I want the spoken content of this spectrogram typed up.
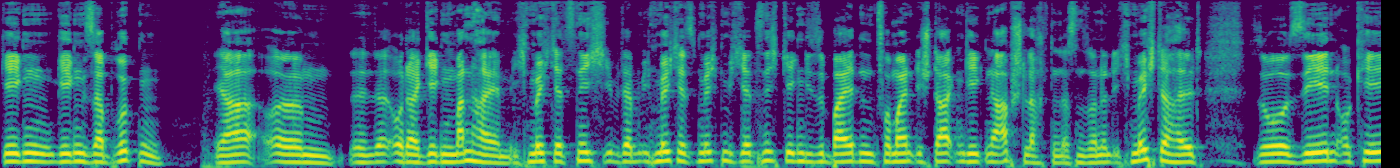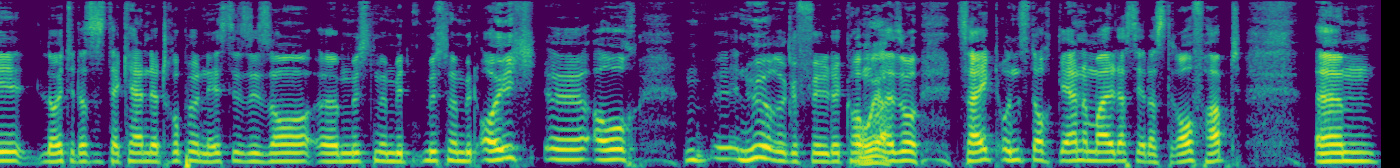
gegen, gegen Saarbrücken. Ja, ähm, äh, oder gegen Mannheim. Ich möchte jetzt nicht, ich möchte jetzt, möchte mich jetzt nicht gegen diese beiden vermeintlich starken Gegner abschlachten lassen, sondern ich möchte halt so sehen, okay, Leute, das ist der Kern der Truppe. Nächste Saison äh, müssen wir mit, müssen wir mit euch äh, auch m- in höhere Gefilde kommen. Oh ja. Also zeigt uns doch gerne mal, dass ihr das drauf habt. Ähm,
